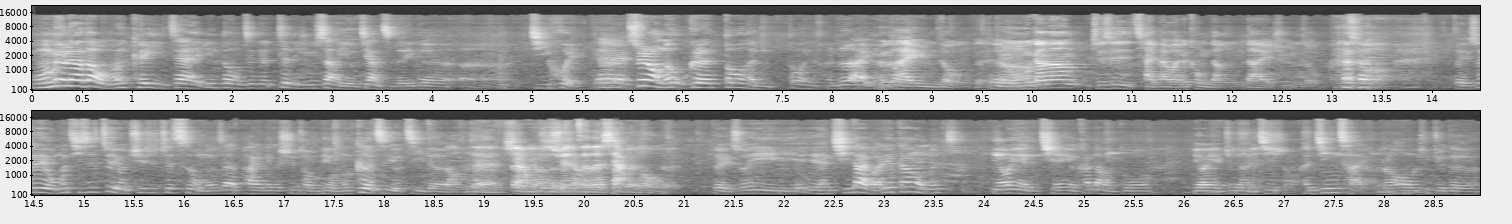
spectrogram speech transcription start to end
我们没有料到我们可以在运动这个这领域上有这样子的一个呃机会。对虽然我们五个人都很都很很热爱运动，很爱运动，对对，我们刚刚就是彩排完的空档，我们大家也去运动。没错，对，所以我们其实最有趣是这次我们在拍那个宣传片，我们各自有自己的项目选择的项目，对，所以也也很期待吧。因为刚刚我们表演前有看到很多表演，觉得很精很精彩，然后就觉得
